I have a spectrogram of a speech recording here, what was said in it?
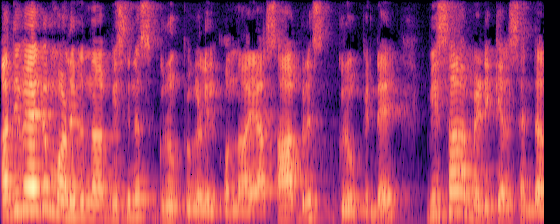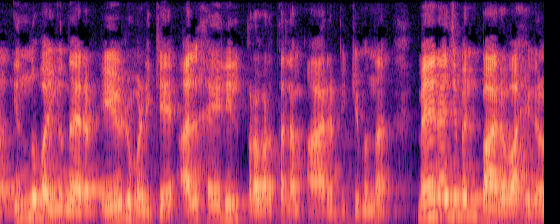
അതിവേഗം വളരുന്ന ബിസിനസ് ഗ്രൂപ്പുകളിൽ ഒന്നായ സാബ്രിസ് ഗ്രൂപ്പിന്റെ വിസ മെഡിക്കൽ സെന്റർ ഇന്ന് വൈകുന്നേരം ഏഴു മണിക്ക് അൽ ഹൈലിൽ പ്രവർത്തനം ആരംഭിക്കുമെന്ന് മാനേജ്മെന്റ് ഭാരവാഹികൾ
